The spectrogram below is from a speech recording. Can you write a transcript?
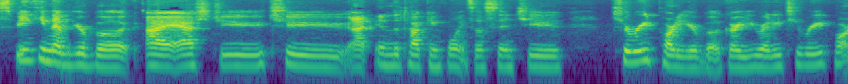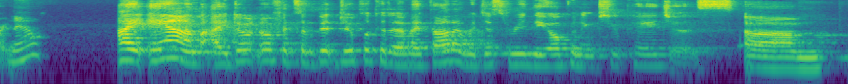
speaking of your book i asked you to in the talking points i sent you to read part of your book are you ready to read part now I am. I don't know if it's a bit duplicative. I thought I would just read the opening two pages. Um,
